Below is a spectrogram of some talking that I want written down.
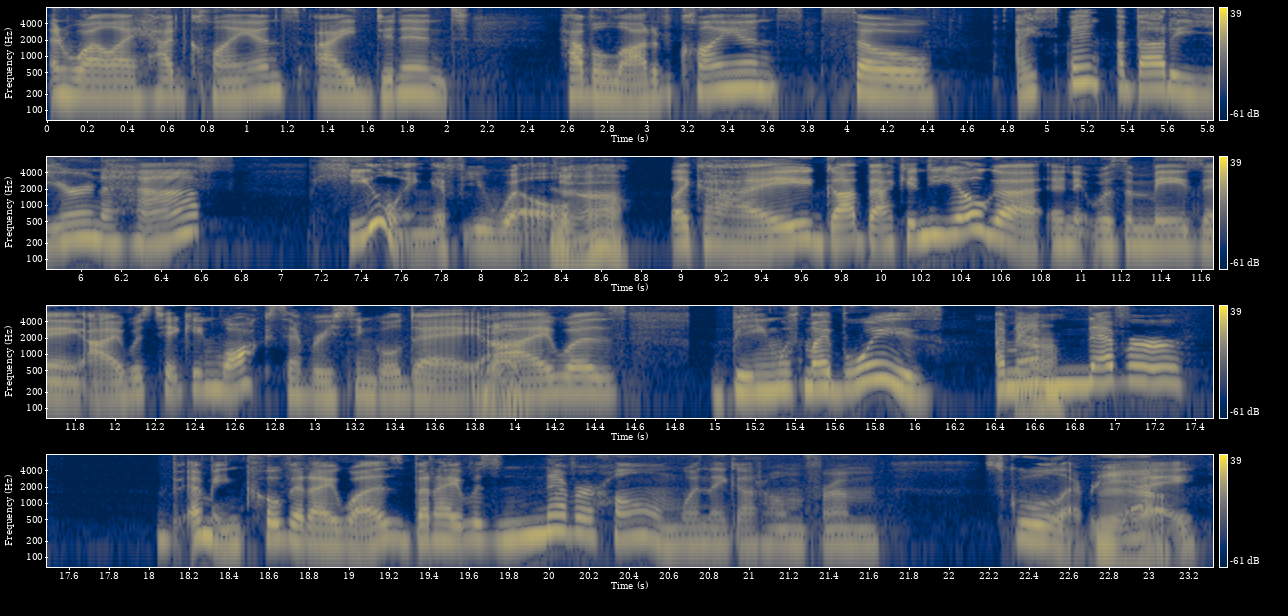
and while I had clients, I didn't have a lot of clients. So I spent about a year and a half healing, if you will. Yeah. Like I got back into yoga and it was amazing. I was taking walks every single day. Yeah. I was being with my boys. I mean, Yeah. I've never I mean, COVID I was, but I was never home when they got home from school every day. Yeah.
